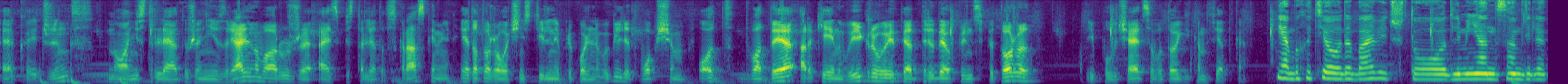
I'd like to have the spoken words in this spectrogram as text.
Эко и Джинкс, но они стреляют уже не из реального оружия, а из пистолетов с красками. И это тоже очень стильно и прикольно выглядит. В общем, от 2D Аркейн выигрывает, и от 3D, в принципе, тоже. И получается в итоге конфетка. Я бы хотела добавить, что для меня на самом деле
